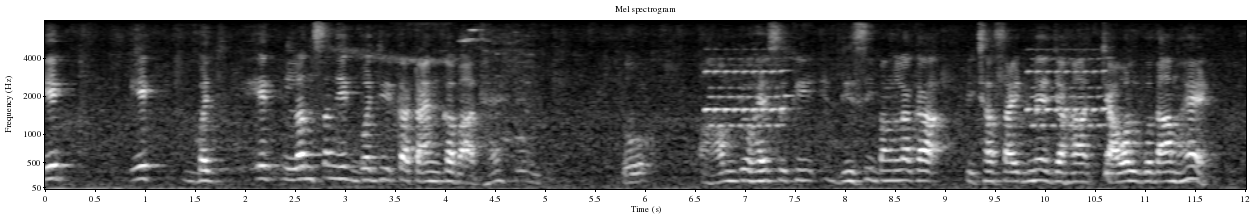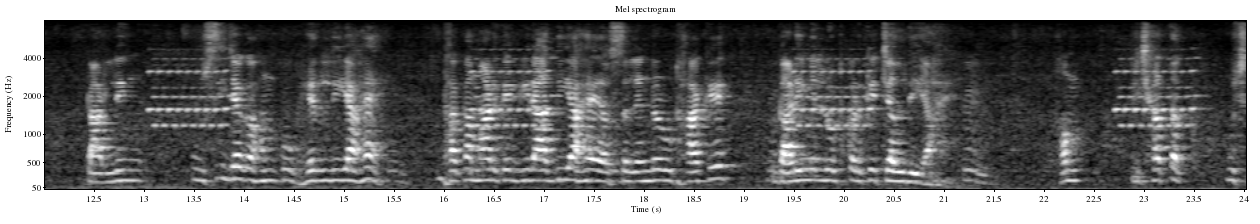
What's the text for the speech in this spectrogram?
एक एक बज एक लमसम एक बजे का टाइम का बात है। तो हम जो है सो कि डीसी बंगला का पीछा साइड में जहाँ चावल गोदाम है टार्लिंग उसी जगह हमको घेर लिया है। धक्का मार के गिरा दिया है और सिलेंडर उठा के गाड़ी में लोड करके चल दिया है। हम्म, हम पीछा तक कुछ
